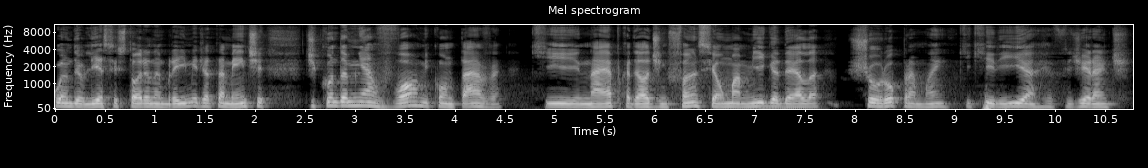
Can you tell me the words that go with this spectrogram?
Quando eu li essa história, eu lembrei imediatamente de quando a minha avó me contava que, na época dela de infância, uma amiga dela chorou para a mãe que queria refrigerante.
